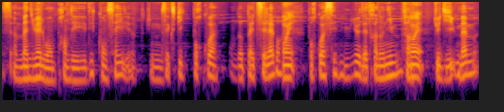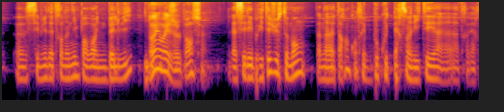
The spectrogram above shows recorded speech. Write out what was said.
c'est un manuel où on prend des, des conseils. Tu nous expliques pourquoi on ne doit pas être célèbre, Oui. pourquoi c'est mieux d'être anonyme. Enfin, tu dis même euh, c'est mieux d'être anonyme pour avoir une belle vie. Oui, oui, je le pense. La célébrité, justement, tu as, rencontré beaucoup de personnalités à, à travers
